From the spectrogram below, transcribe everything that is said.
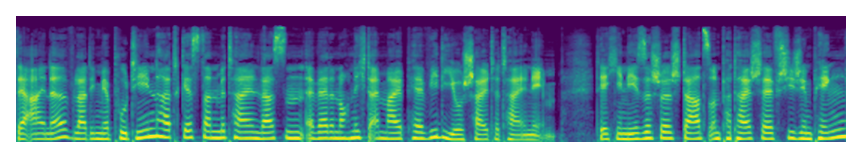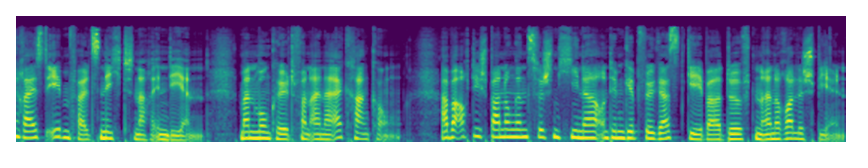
Der eine, Wladimir Putin, hat gestern mitteilen lassen, er werde noch nicht einmal per Videoschalte teilnehmen. Der chinesische Staats- und Parteichef Xi Jinping reist ebenfalls nicht nach Indien. Man munkelt von einer Erkrankung. Aber auch die Spannungen zwischen China und dem Gipfelgastgeber dürften eine Rolle spielen.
